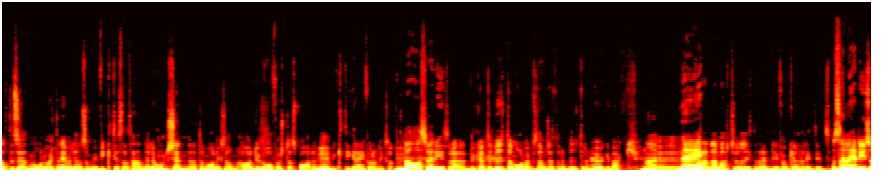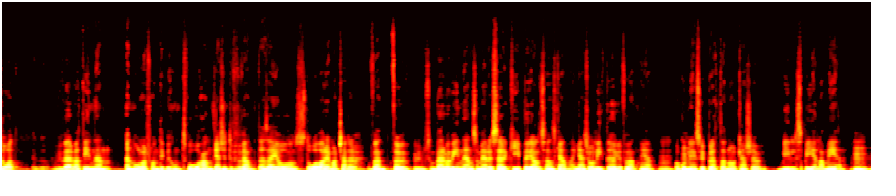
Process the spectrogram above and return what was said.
alltid säga att målvakten är väl den som är viktigast att han eller hon känner att de har liksom, ja du har första spaden, det är en Mm. viktig grej för dem liksom. Mm. Ja, så är det ju. Sådär, du kan inte byta målvakt på samma sätt som du byter en högerback Nej. eh, Nej. varannan match eller liknande. Det funkar inte riktigt. Och sen Nej. är det ju så att vi värvat in en, en målvakt från division 2. Han kanske inte förväntar sig att stå varje match heller. För som värvar vi in en som är reservkeeper i Allsvenskan. Han kanske har lite högre förväntningar. Mm. Och går Mm. ner i Superettan och kanske vill spela mer. Mm.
